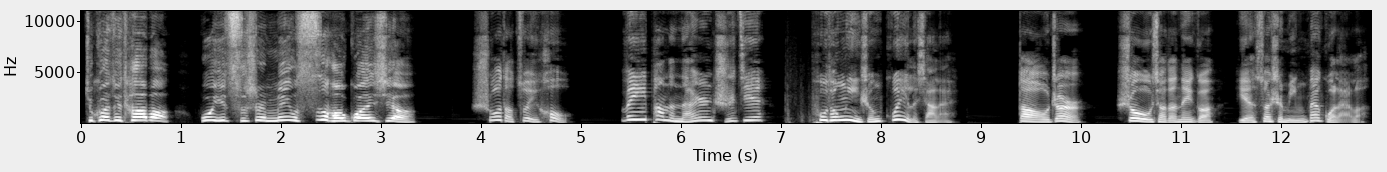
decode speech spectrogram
就怪罪他吧，我与此事没有丝毫关系啊！说到最后，微胖的男人直接扑通一声跪了下来。到这儿，瘦小的那个也算是明白过来了，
